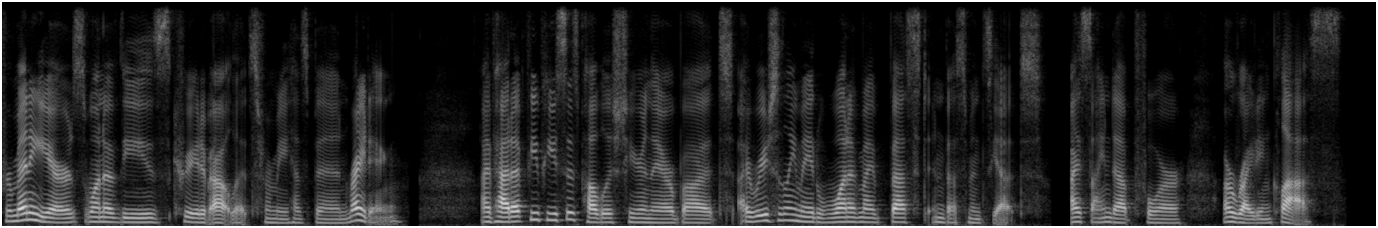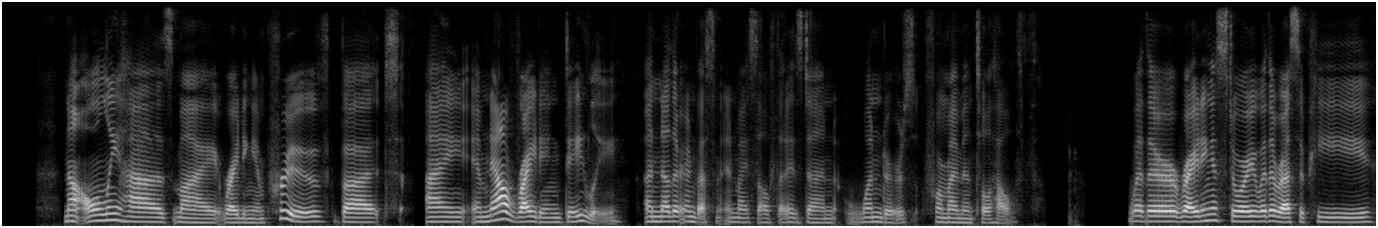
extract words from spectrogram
For many years, one of these creative outlets for me has been writing. I've had a few pieces published here and there, but I recently made one of my best investments yet. I signed up for a writing class. Not only has my writing improved, but I am now writing daily, another investment in myself that has done wonders for my mental health. Whether writing a story with a recipe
